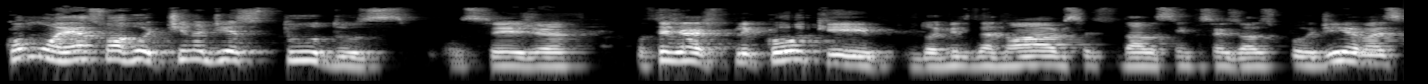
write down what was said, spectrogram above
Como é a sua rotina de estudos? Ou seja, você já explicou que em 2019 você estudava 5, 6 horas por dia, mas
